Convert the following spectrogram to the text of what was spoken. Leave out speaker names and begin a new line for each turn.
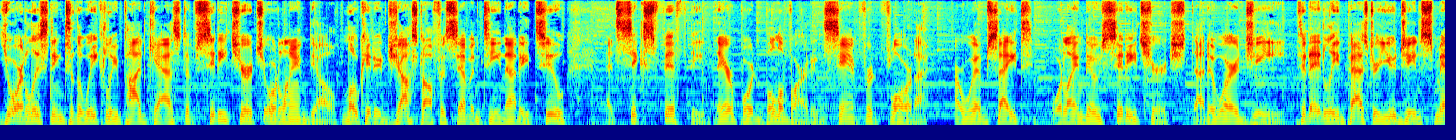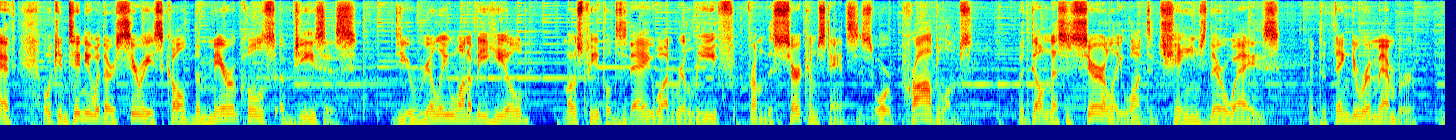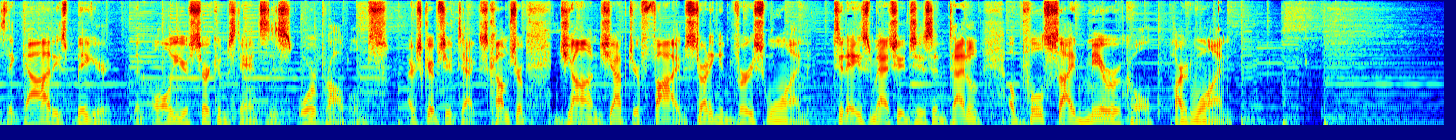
You're listening to the weekly podcast of City Church Orlando, located just off of 1792 at 650 Airport Boulevard in Sanford, Florida. Our website, orlandocitychurch.org. Today, lead pastor Eugene Smith will continue with our series called The Miracles of Jesus. Do you really want to be healed? Most people today want relief from the circumstances or problems, but don't necessarily want to change their ways. But the thing to remember is that God is bigger than all your circumstances or problems. Our scripture text comes from John chapter 5, starting in verse 1. Today's message is entitled A Poolside Miracle, Part 1.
